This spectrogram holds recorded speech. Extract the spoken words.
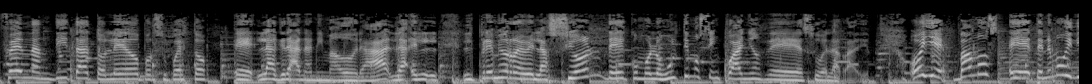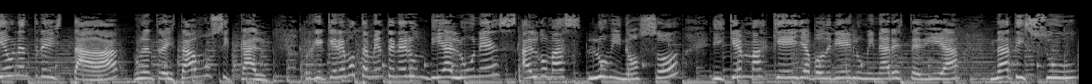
Fernandita Toledo, por supuesto, eh, la gran animadora, ¿ah? el, premio revelación de como los últimos cinco años de Sube la Radio. Oye, vamos, eh, tenemos hoy día una entrevistada, una entrevistada musical, porque queremos también tener un día lunes algo más luminoso. ¿Y quién más que ella podría iluminar este día? Nati Su,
